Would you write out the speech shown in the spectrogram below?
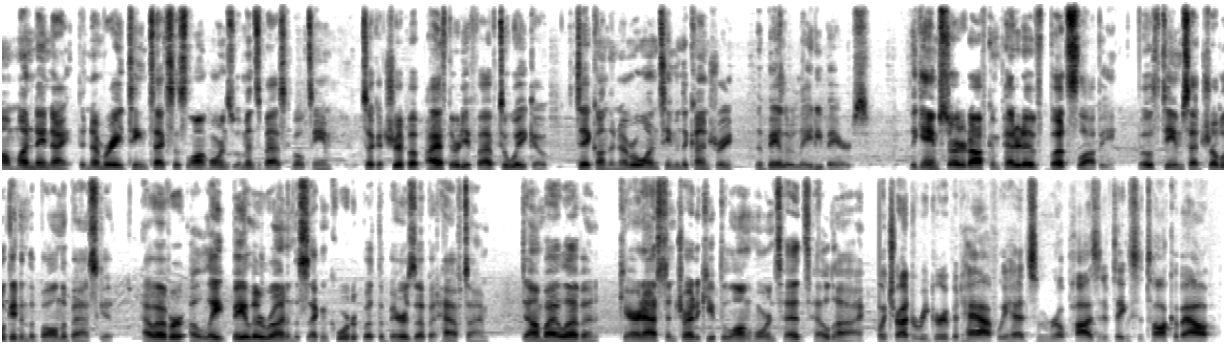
On Monday night, the number 18 Texas Longhorns women's basketball team took a trip up I 35 to Waco to take on the number one team in the country, the Baylor Lady Bears. The game started off competitive but sloppy. Both teams had trouble getting the ball in the basket. However, a late Baylor run in the second quarter put the Bears up at halftime. Down by 11, Karen Aston tried to keep the Longhorns' heads held high. We tried to regroup at half. We had some real positive things to talk about.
